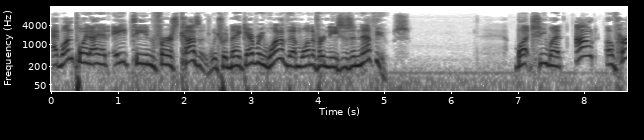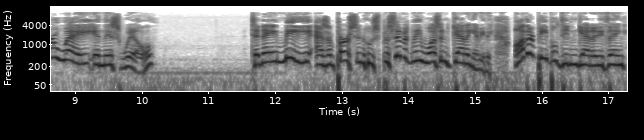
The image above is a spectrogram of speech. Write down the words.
At one point, I had 18 first cousins, which would make every one of them one of her nieces and nephews. But she went out of her way in this will to name me as a person who specifically wasn't getting anything. Other people didn't get anything,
